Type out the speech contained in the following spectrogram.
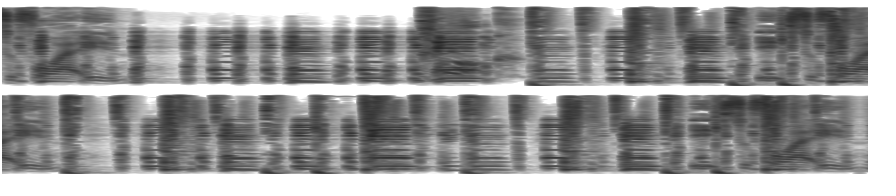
It's the fighting. Clock. It's the fighting. It's the fighting.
